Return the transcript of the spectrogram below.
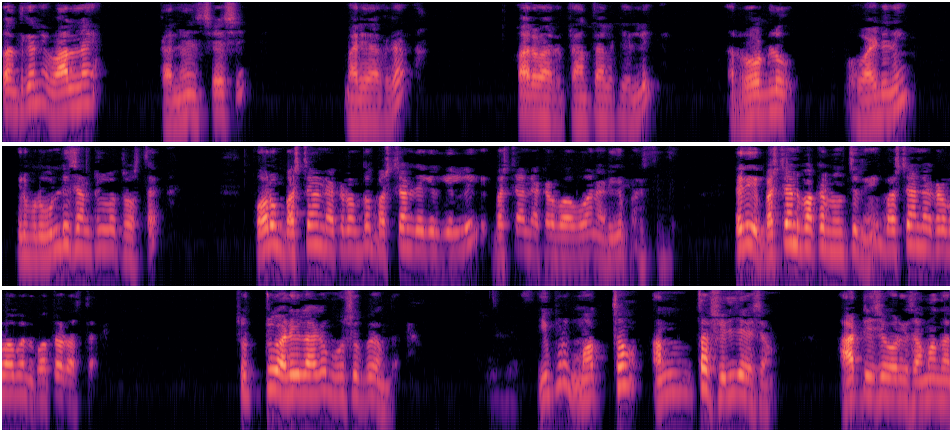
సో అందుకని వాళ్ళనే కన్విన్స్ చేసి మర్యాదగా వారి వారి ప్రాంతాలకు వెళ్ళి రోడ్లు వైడనింగ్. మీరు ఇప్పుడు ఉండి సెంటర్లో చూస్తే పూర్వం బస్ స్టాండ్ ఎక్కడ ఉందో బస్ స్టాండ్ దగ్గరికి వెళ్ళి బస్ స్టాండ్ ఎక్కడ బాబు అని అడిగే పరిస్థితి. ఇది బస్ స్టాండ్ పక్కన నుంచుని బస్ స్టాండ్ ఎక్కడ బాబు అని కొత్తవాడు వస్తాయి చుట్టూ అడవిలాగా మూసిపోయి ఉంది. ఇప్పుడు మొత్తం అంతా ఫిల్ చేసాం ఆర్టీసీ వాడికి సంబంధం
